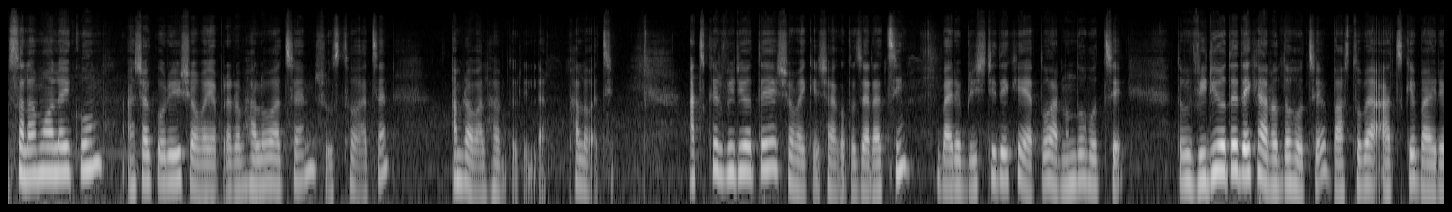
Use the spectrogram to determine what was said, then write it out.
আসসালামু আলাইকুম। আশা করি সবাই আপনারা ভালো আছেন, সুস্থ আছেন। আমরাও আলহামদুলিল্লাহ ভালো আছি। আজকের ভিডিওতে সবাইকে স্বাগত জানাচ্ছি। বাইরে বৃষ্টি দেখে এত আনন্দ হচ্ছে, তবে ভিডিওতে দেখে আনন্দ হচ্ছে, বাস্তবে আজকে বাইরে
